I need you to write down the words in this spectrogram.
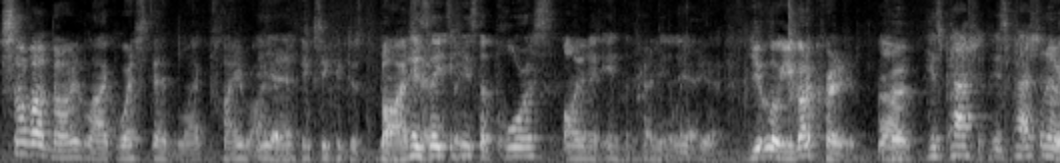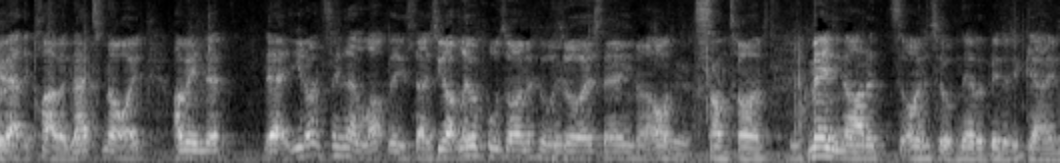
some unknown like West End like playwright. Yeah. He thinks he can just buy. he's the he's the poorest owner in the Premier League. Yeah. Yeah. You, look, you got to credit him. Um, his passion, he's passionate Yeah. about the club, and that's not. I mean, that, that, you don't see that a lot these days. You got Liverpool's owner who was Yeah. always there, you know, or Yeah. sometimes. Yeah. Man United's owners who have never been at a game.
